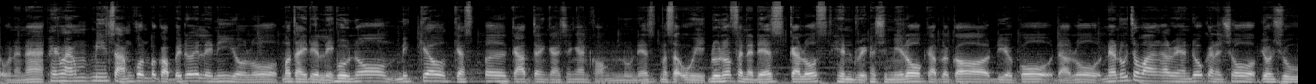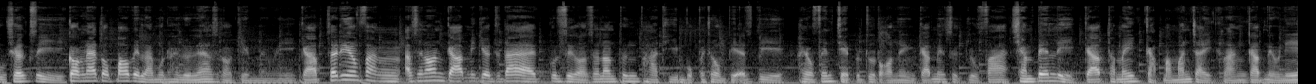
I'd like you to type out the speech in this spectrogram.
โอนาน่าแผงหลังมี 3 คนประกอบไปด้วยเลนี่โยโรมาไตเดลิกบูโน่มิเกลแกสเปอร์ครับแดนการใช้งานของนูเนสมาซาอุยบูโน่เฟนเดสกาโลสเฮนดริกคาชิมิโร่ครับแล้วก็เดียโกดาโลแนวรุกจะวางอาริอันโดกานาโชโยชูเชิร์กซีกองหน้าตัวเป้าเป็นลามุนไฮลูเล่สกอร์เกมในวันนี้ครับถ้าที่ทางฝั่งอาร์เซนอลครับมิเกลเจต้ากุนซือของอาร์เซนอลเพิ่งพาทีมบุกไปถล่ม PSV ไฮโอเฟน7ประตูต่อหนึ่งครับในศึกยูฟ่าแชมเปี้ยนลีกครับทำให้กลับมามั่นใจอีกครั้งครับในวันนี้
